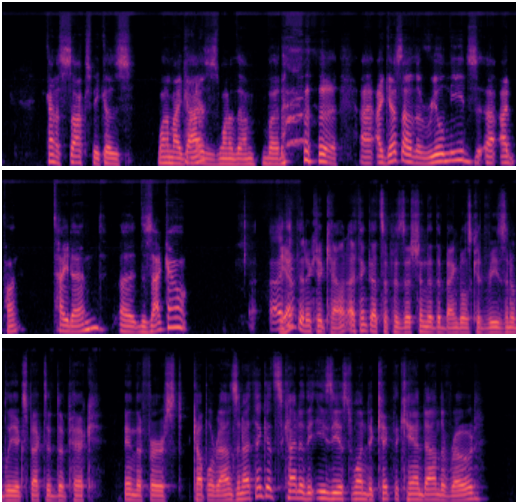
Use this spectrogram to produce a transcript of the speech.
kind of sucks because one of my guys is one of them. But I guess out of the real needs, uh, I'd punt tight end. Uh, does that count? I yeah. think that it could count. I think that's a position that the Bengals could reasonably expected to pick in the first couple rounds. And I think it's kind of the easiest one to kick the can down the road.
